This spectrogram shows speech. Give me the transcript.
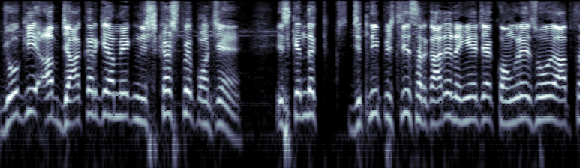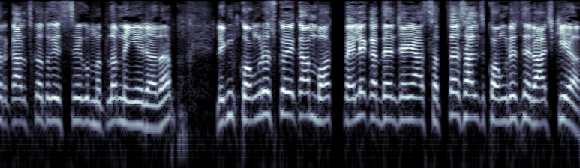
जो कि अब जाकर के हम एक निष्कर्ष पे पहुँचे हैं। इसके अंदर जितनी पिछली सरकारें नहीं है, चाहे कांग्रेस हो, आप सरकार का तो इससे कोई मतलब नहीं है ज़्यादा। लेकिन कांग्रेस को ये काम बहुत पहले कर देना चाहिए। आज सत्तर साल कांग्रेस ने राज किया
